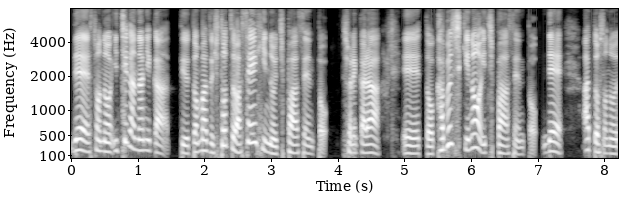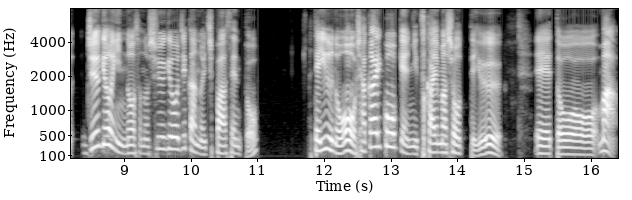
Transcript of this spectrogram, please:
でその1が何かっていうとまず1つは製品の1%それから、えー、と株式の1%であとその従業員のその就業時間の1%っていうのを社会貢献に使いましょうっていう、えーとまあ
